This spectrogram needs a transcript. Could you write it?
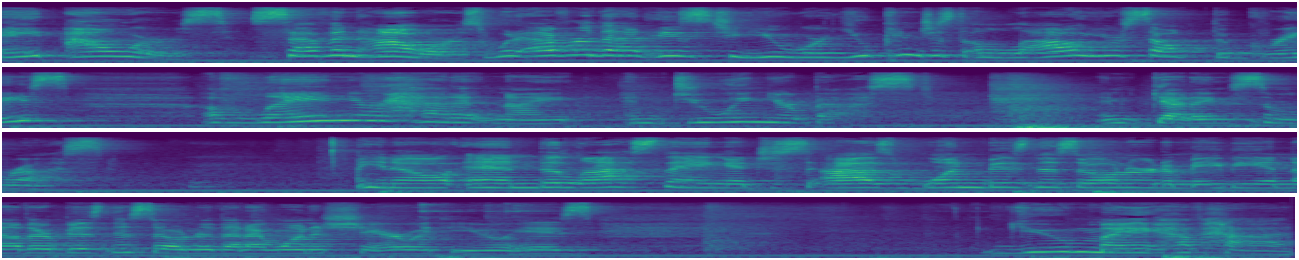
eight hours, seven hours, whatever that is to you, where you can just allow yourself the grace of laying your head at night and doing your best and getting some rest. You know, and the last thing, and just as one business owner to maybe another business owner that I want to share with you is you may have had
